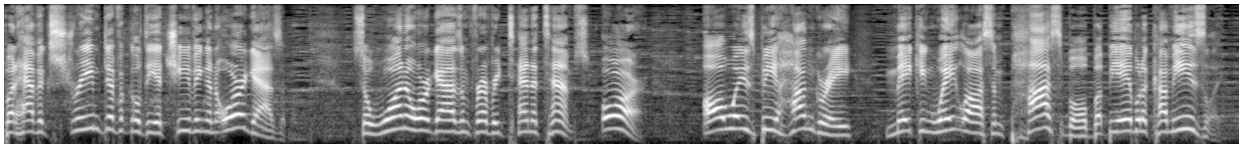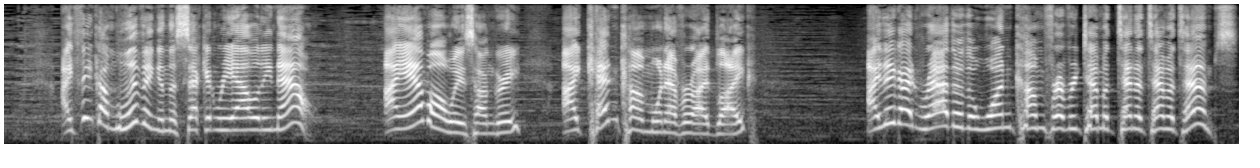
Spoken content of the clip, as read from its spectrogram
but have extreme difficulty achieving an orgasm? So one orgasm for every 10 attempts. Or always be hungry, making weight loss impossible, but be able to come easily. I think I'm living in the second reality now. I am always hungry. I can come whenever I'd like. I think I'd rather the one come for every 10, 10, 10 attempts.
